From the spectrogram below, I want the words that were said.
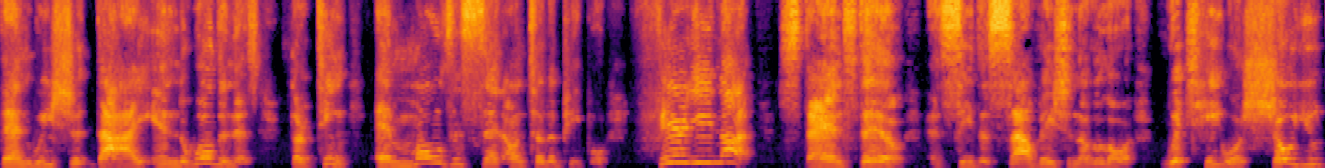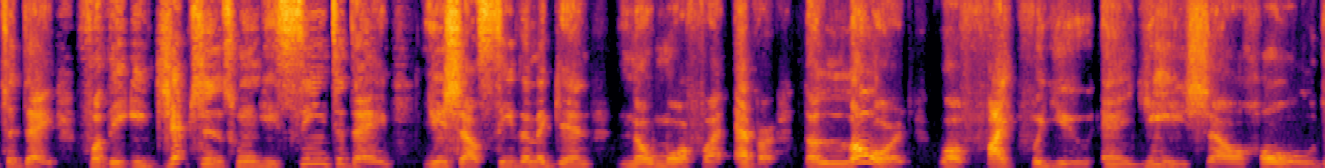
than we should die in the wilderness. 13. And Moses said unto the people, Fear ye not, stand still and see the salvation of the Lord, which he will show you today. For the Egyptians whom ye seen today, ye shall see them again no more forever. The Lord will fight for you, and ye shall hold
